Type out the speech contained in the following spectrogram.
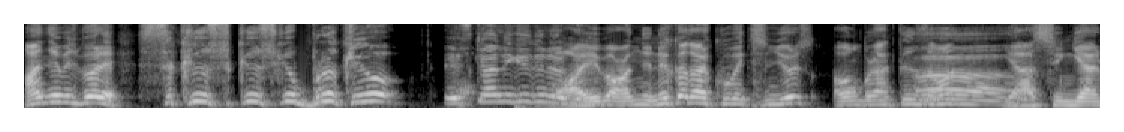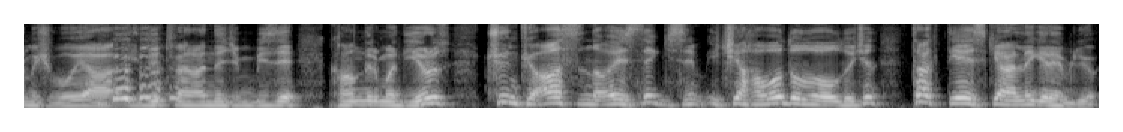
annemiz böyle sıkıyor sıkıyor sıkıyor bırakıyor. Eski haline geri dönüyor. Vay be anne ne kadar kuvvetlisin diyoruz. Ama bıraktığın zaman Aa. ya süngermiş bu ya lütfen anneciğim bizi kandırma diyoruz. Çünkü aslında o esnek cisim içi hava dolu olduğu için tak diye eski haline gelebiliyor.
